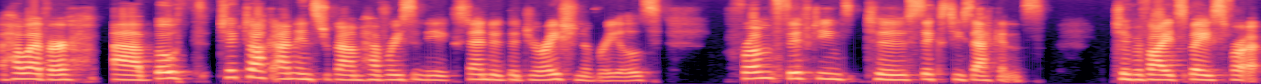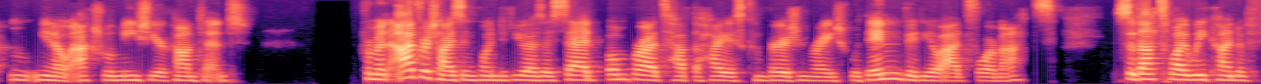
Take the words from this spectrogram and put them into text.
However, uh, both TikTok and Instagram have recently extended the duration of Reels from 15 to 60 seconds to provide space for you know actual meatier content. From an advertising point of view, as I said, bumper ads have the highest conversion rate within video ad formats. So that's why we kind of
